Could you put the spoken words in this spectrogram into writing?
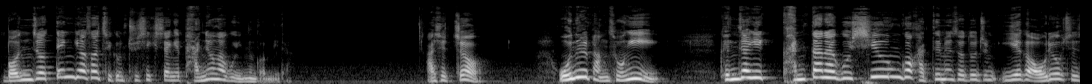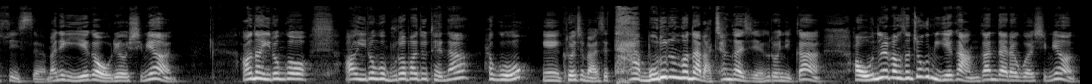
먼저 땡겨서 지금 주식 시장에 반영하고 있는 겁니다. 아셨죠? 오늘 방송이 굉장히 간단하고 쉬운 것 같으면서도 좀 이해가 어려우실 수 있어요. 만약에 이해가 어려우시면 아, 나 이런 거, 아, 이런 거 물어봐도 되나? 하고, 예, 그러지 마세요. 다 모르는 거나 마찬가지예요. 그러니까, 아, 오늘 방송 조금 이해가 안 간다라고 하시면,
